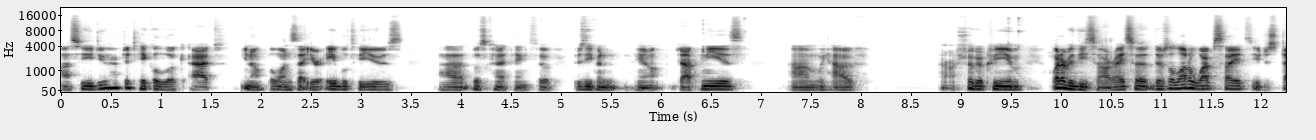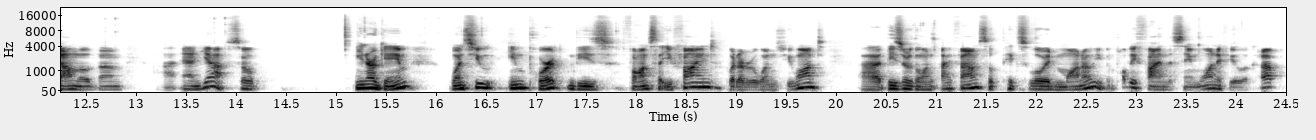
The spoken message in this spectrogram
Uh, so you do have to take a look at, you know, the ones that you're able to use, uh, those kind of things. So there's even, you know, Japanese. Um, we have sugar cream, whatever these are, right? So there's a lot of websites. You just download them, uh, and yeah. So in our game, once you import these fonts that you find, whatever ones you want, uh, these are the ones I found. So Pixeloid Mono, you can probably find the same one if you look it up.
